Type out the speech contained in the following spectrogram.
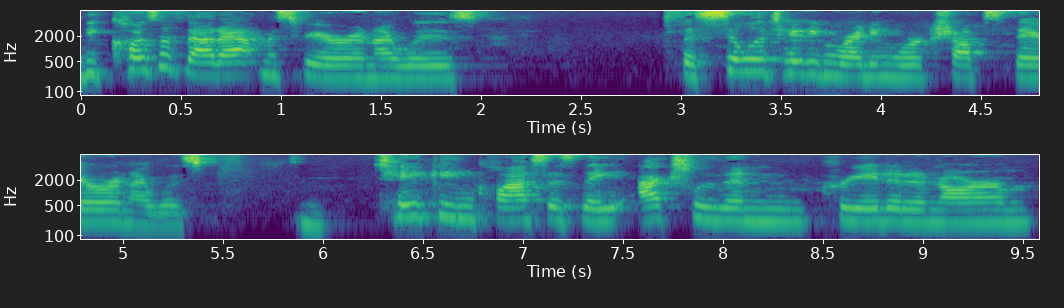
because of that atmosphere, and I was facilitating writing workshops there, and I was taking classes. They actually then created an arm,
